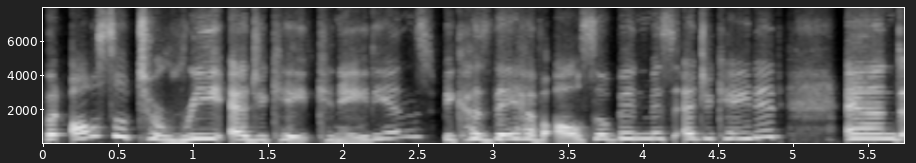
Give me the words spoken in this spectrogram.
but also to re-educate Canadians because they have also been miseducated. And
